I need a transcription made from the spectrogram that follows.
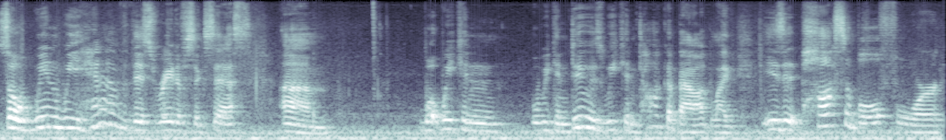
So when we have this rate of success, um, what we can what we can do is we can talk about like, is it possible for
